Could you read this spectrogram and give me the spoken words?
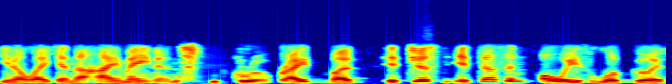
you know, like in the high maintenance group, right? But it just it doesn't always look good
